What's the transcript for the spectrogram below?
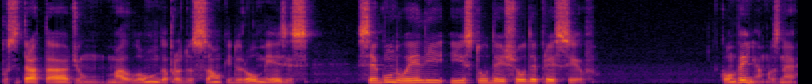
por se tratar de uma longa produção que durou meses, segundo ele, isto o deixou depressivo. Convenhamos, né?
